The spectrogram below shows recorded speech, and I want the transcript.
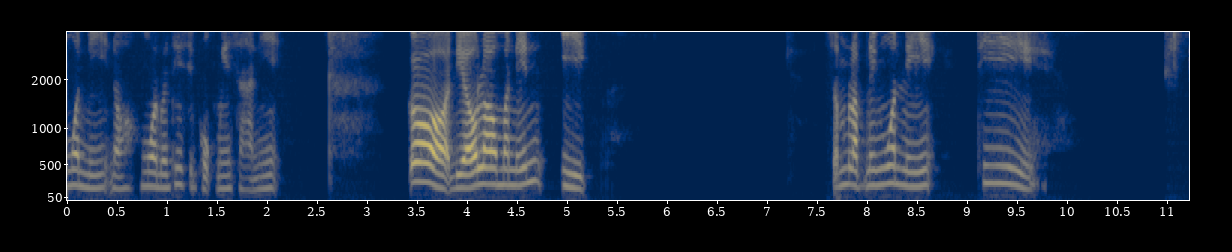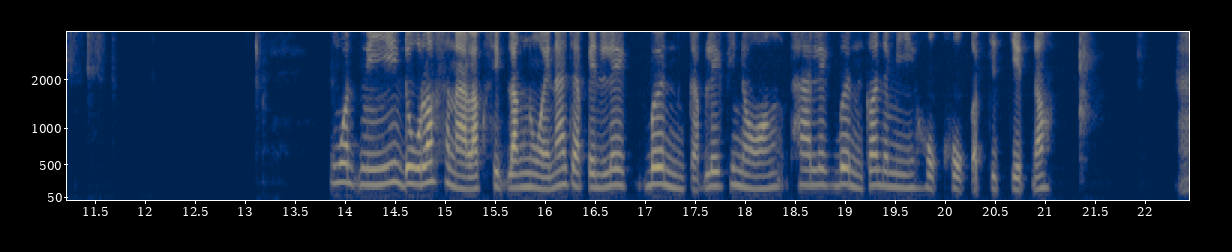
งวดนี้เนาะงวดวันที่ 16 เมษายนนี้ ก็เดี๋ยวเรามาเน้นอีกสำหรับในงวดนี้ที่ งวดนี้ดูลักษณะหลักสิบหลักหน่วยน่าจะเป็นเลขเบิ้ลกับเลขพี่น้อง ถ้าเลขเบิ้ลก็จะมีหกหกกับเจ็ดเจ็ดเนาะอะ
